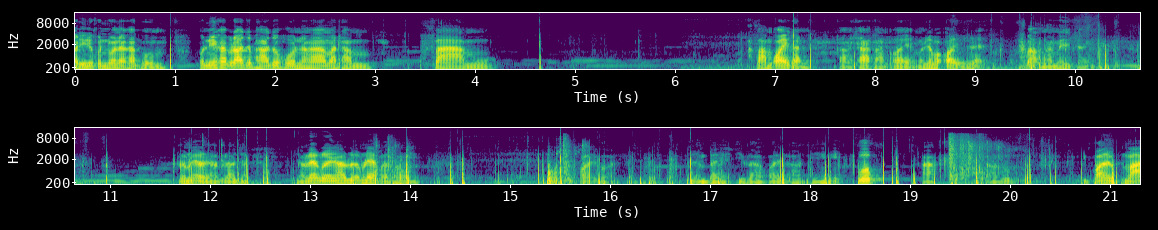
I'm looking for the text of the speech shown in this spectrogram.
วัสดีทุกคนด้วยนะครับผม วันนี้ครับเราจะพาทุกคนนะครับมาทำฟาร์ม ฟาร์มอ้อยกัน อ่าใช่ฟาร์มอ้อยมันเรียกว่าอ้อยนี่แหละเปล่านะไม่ใจ เริ่มแรกเลยครับเราจะอย่างแรกเลยนะครับเริ่มแรกเราต้องปลูกอ้อยก่อนเดินไปที่ฟาร์มอ้อยเราอย่างนี้ปุ๊บอะเอาปุ๊บอ้อยขึ้นมา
